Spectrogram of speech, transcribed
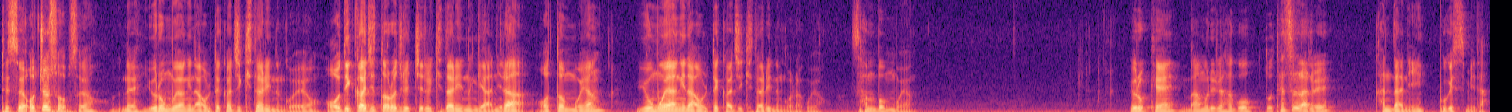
됐어요? 어쩔 수 없어요. 네, 요런 모양이 나올 때까지 기다리는 거예요. 어디까지 떨어질지를 기다리는 게 아니라 어떤 모양? 요 모양이 나올 때까지 기다리는 거라고요. 3번 모양. 요렇게 마무리를 하고 또 테슬라를 간단히 보겠습니다.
